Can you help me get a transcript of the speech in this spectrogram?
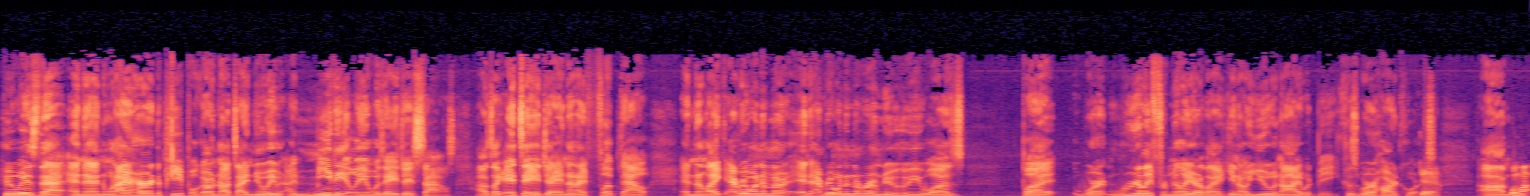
who is that? And then when I heard the people go nuts, I knew immediately it was AJ Styles. I was like, it's AJ, and then I flipped out, and then like everyone in the and everyone in the room knew who he was, but weren't really familiar like you know you and I would be because we're hardcore. yeah. Um, Well, my,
